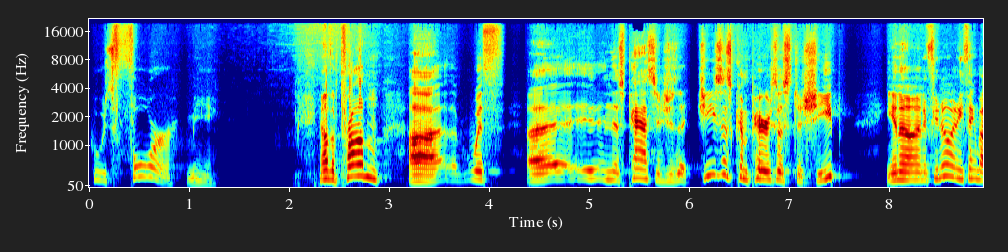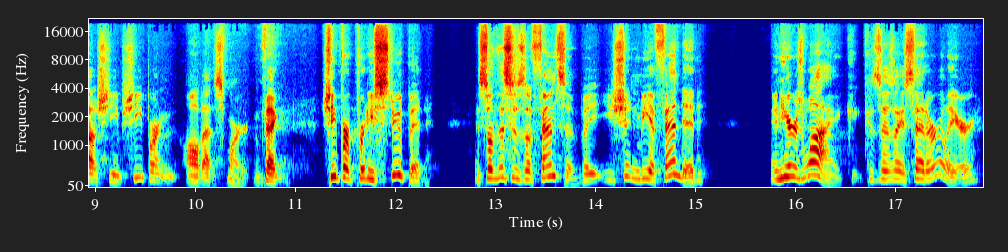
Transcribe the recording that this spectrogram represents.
who's for me. Now, the problem uh, with uh, in this passage is that Jesus compares us to sheep. You know, and if you know anything about sheep, sheep aren't all that smart. In fact, sheep are pretty stupid. And so this is offensive, but you shouldn't be offended. And here's why. Because as I said earlier,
